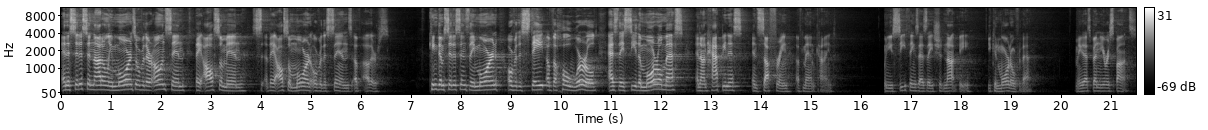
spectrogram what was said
And a citizen not only mourns over their own sin, they also, men, they also mourn over the sins of others. Kingdom citizens, they mourn over the state of the whole world as they see the moral mess and unhappiness and suffering of mankind. When you see things as they should not be, you can mourn over that. Maybe that's been your response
